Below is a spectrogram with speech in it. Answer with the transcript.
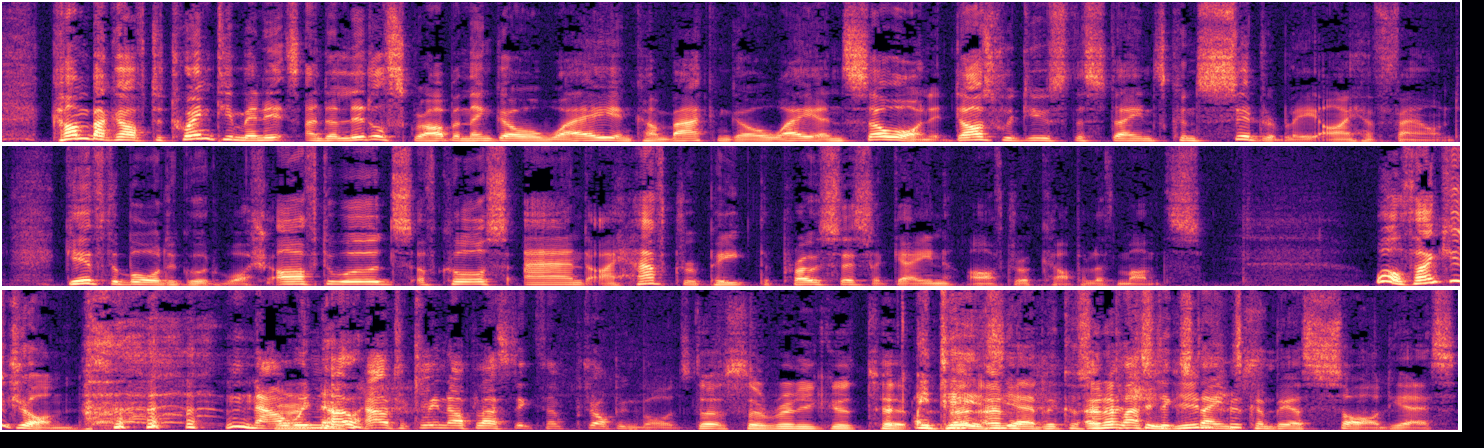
come back after 20 minutes and a little scrub, and then go away and come back and go away, and so on. It does reduce the stains considerably, I have found. Give the board a good wash afterwards, of course, and I have to repeat the process again after a couple of months. Well, thank you, John. now we Very know good. how to clean our plastic chopping boards. That's a really good tip. It And- yeah, because and actually, plastic stains interest- can be a sod, yes.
